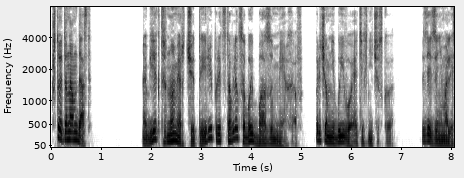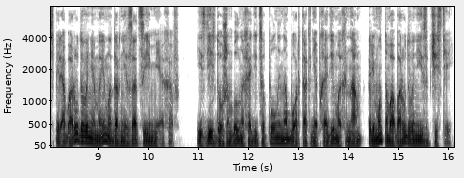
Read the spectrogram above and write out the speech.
что это нам даст. Объект номер 4 представлял собой базу мехов, причем не боевую, а техническую. Здесь занимались переоборудованием и модернизацией мехов. И здесь должен был находиться полный набор так необходимых нам ремонтного оборудования и запчастей.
